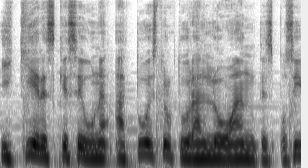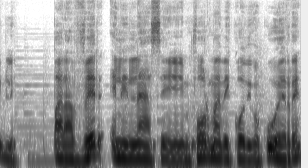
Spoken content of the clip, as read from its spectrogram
y quieres que se una a tu estructura lo antes posible. Para ver el enlace en forma de código QR,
